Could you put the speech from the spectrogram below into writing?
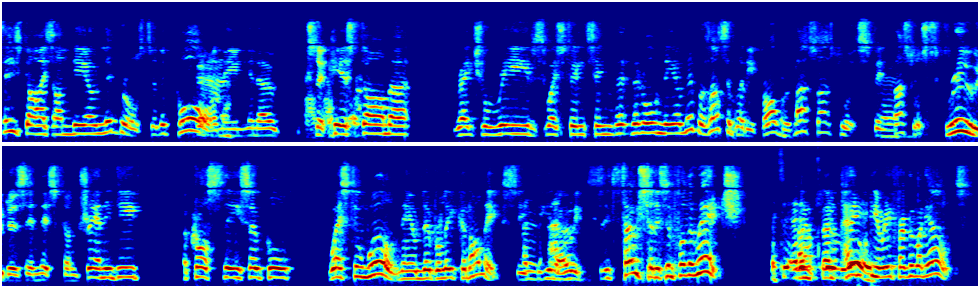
these guys are neoliberals to the core. Yeah. I mean, you know, Sir Keir Starmer, Rachel Reeves, Wes Streeting, they're all neoliberals. That's a bloody problem. That's that's what's yeah. that's what screwed us in this country, and indeed across the so-called Western world, neoliberal economics. And, you know, it's, it's socialism for the rich it's, and, and penury for everybody else.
